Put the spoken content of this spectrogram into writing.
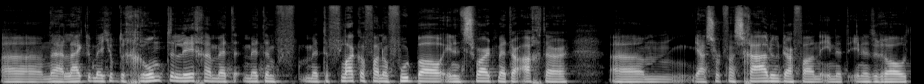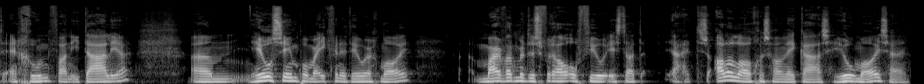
nou, ja, lijkt een beetje op de grond te liggen met, met, een, met de vlakken van een voetbal in het zwart met daarachter ehm, ja, een soort van schaduw daarvan in het, in het rood en groen van Italië. Ehm, heel simpel, maar ik vind het heel erg mooi. Maar wat me dus vooral opviel is dat ja, dus alle logos van WK's heel mooi zijn.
